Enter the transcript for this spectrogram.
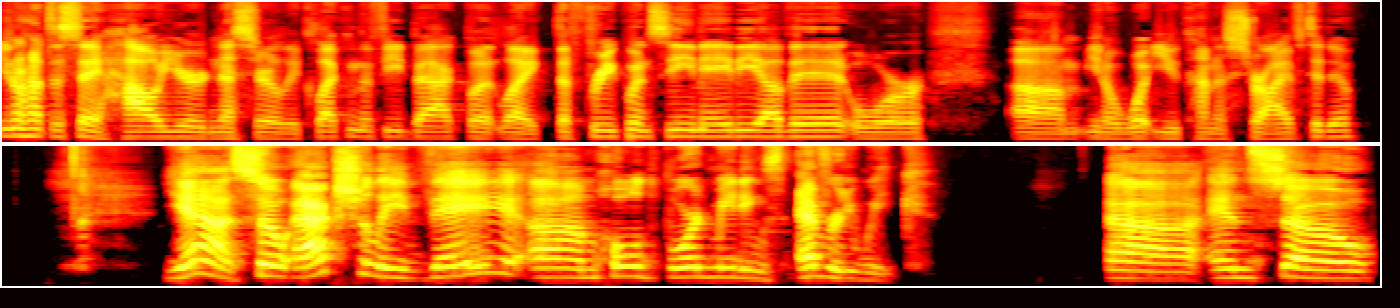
you don't have to say how you're necessarily collecting the feedback, but like the frequency maybe of it, or um, you know what you kind of strive to do. Yeah. So actually, they um, hold board meetings every week. Uh, and so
